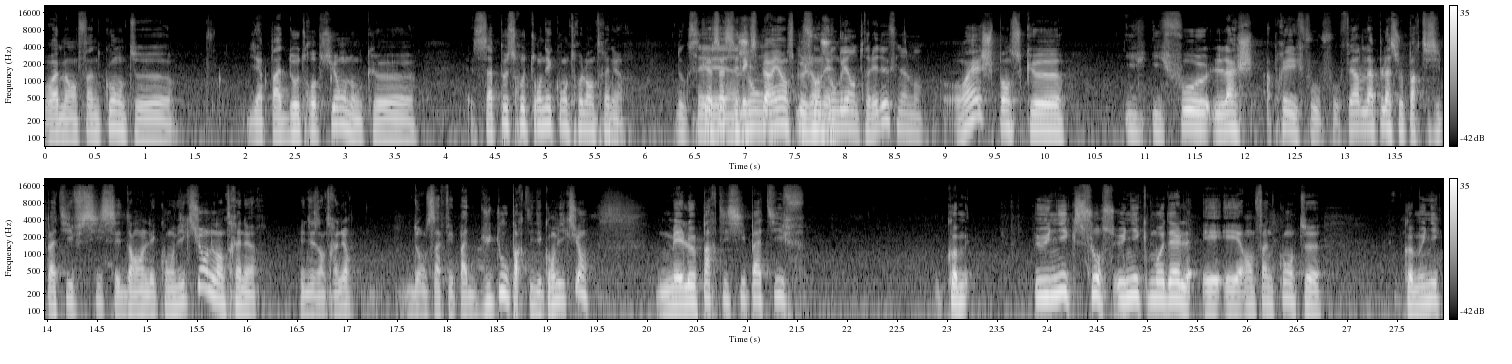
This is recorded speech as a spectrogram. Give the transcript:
ouais mais en fin de compte euh, il n'y a pas d'autre option donc euh, ça peut se retourner contre l'entraîneur. Donc cas, ça, c'est l'expérience que j'en ai. jongler entre les deux finalement. Ouais, je pense que il, faut lâcher. Après, il faut, faire de la place au participatif si c'est dans les convictions de l'entraîneur. Il y a des entraîneurs dont ça fait pas du tout partie des convictions. Mais le participatif, comme unique source, unique modèle et, en fin de compte euh, comme unique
